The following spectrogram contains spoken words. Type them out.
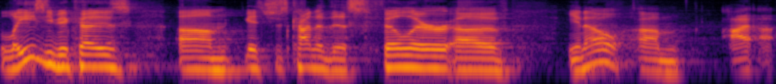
lazy because um, it's just kind of this filler of, you know, um, I, I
